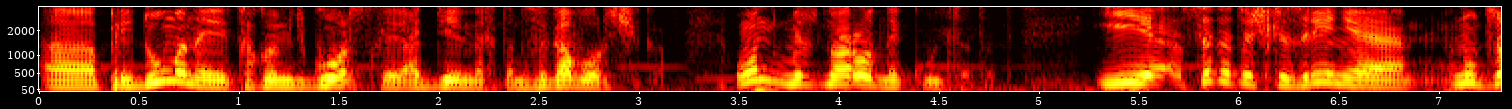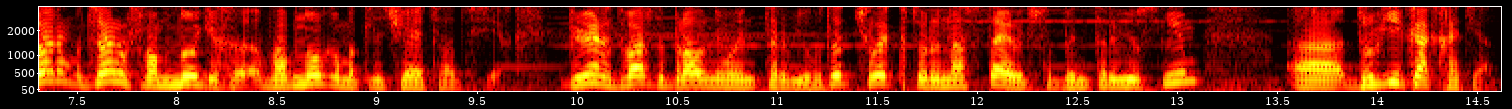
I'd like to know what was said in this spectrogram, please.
э, придуманный какой-нибудь горсткой отдельных там заговорщиков. Он международный культ этот. И с этой точки зрения, ну, Джар, Джармуш во, многих, во многом отличается от всех. Например, дважды брал у него интервью. Вот этот человек, который настаивает, чтобы интервью с ним, а, другие как хотят.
